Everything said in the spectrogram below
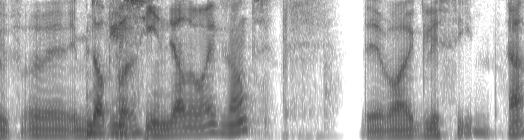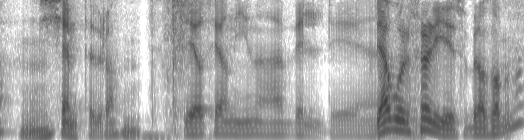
er ut- Du har glysin de hadde òg, ikke sant? Det var glysin. Ja, kjempebra. Det og tianin er veldig Ja, hvorfor er de så bra sammen, da?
